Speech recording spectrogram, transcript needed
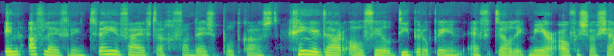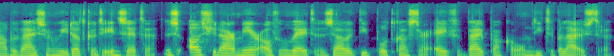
in aflevering 52 van deze podcast ging ik daar al veel dieper op in en vertelde ik meer over sociaal bewijs en hoe je dat kunt inzetten. Dus als je daar meer over wil weten, zou ik die podcast er even bij pakken om die te beluisteren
